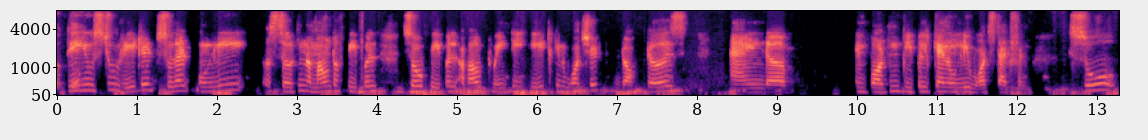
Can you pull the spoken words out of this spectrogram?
Okay. They used to rate it so that only a certain amount of people, so people about 28 can watch it, doctors and uh, important people can only watch that film. So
